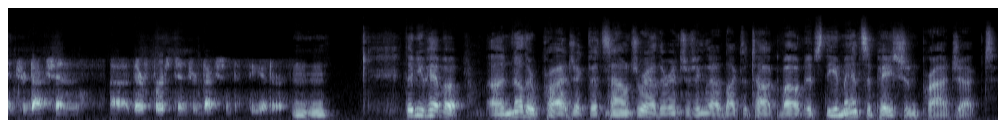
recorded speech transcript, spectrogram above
introduction, uh, their first introduction to theater. Then you have a another project that sounds rather interesting that I'd like to talk about. It's the Emancipation Project.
